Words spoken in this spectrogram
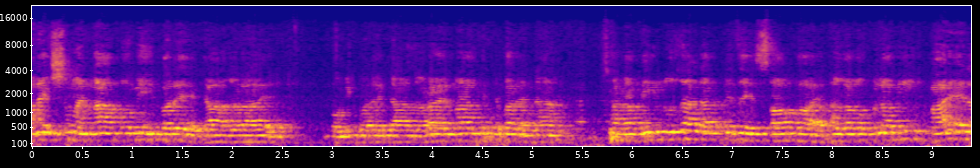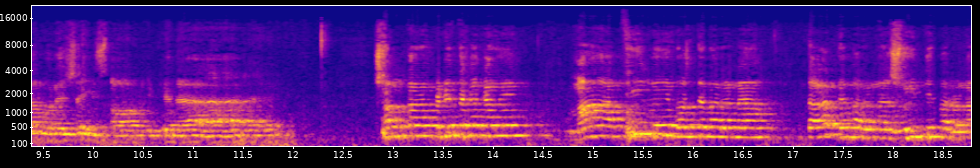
অনেক সময় মা বমি করে, গা জড়ায়। বমি করে, গা জড়ায়, মা খেতে পারে না। সারাদিন রোজা রাখতে যে সব হয়, আল্লাহ মায়ের আমলে সেই সব লিখে দেয়। সন্তান পেটে মা ঠিক হয়ে বসতে পারে না, দাঁড়াতে পারে না, শুইতে পারে না,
